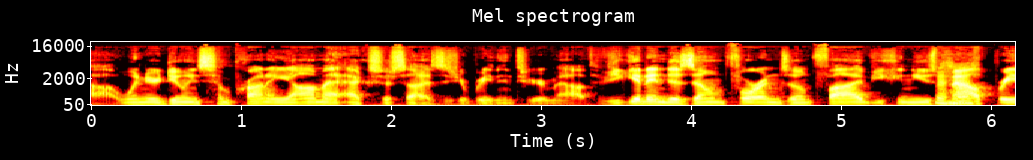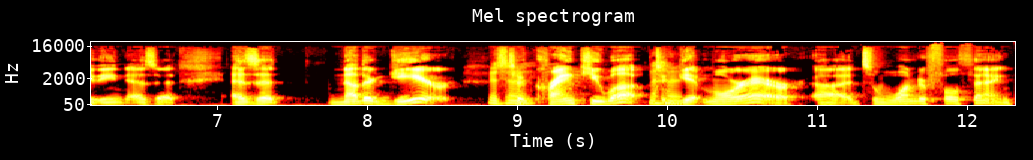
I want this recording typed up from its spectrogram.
Uh, when you're doing some pranayama exercises, you're breathing through your mouth. If you get into zone four and zone five, you can use Mhm. mouth breathing as a as a, another gear to Mhm. crank you up to Mhm. get more air. Uh, it's a wonderful thing.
